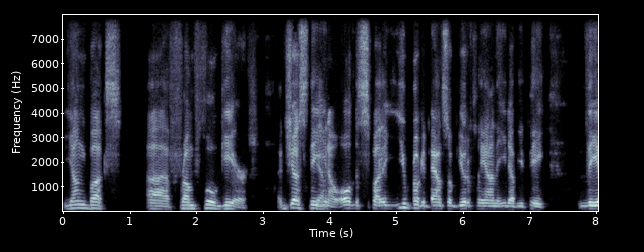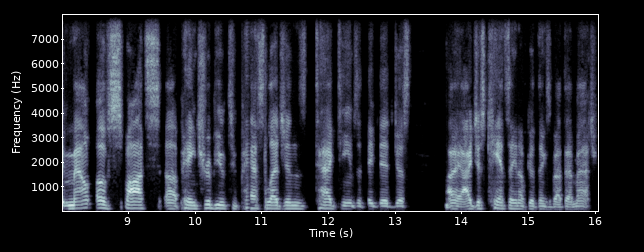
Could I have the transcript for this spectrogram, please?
Young Bucks uh, from Full Gear. Just the, yeah. you know, all the spot you broke it down so beautifully on the EWP. The amount of spots uh, paying tribute to past legends, tag teams that they did, just I, I just can't say enough good things about that match.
